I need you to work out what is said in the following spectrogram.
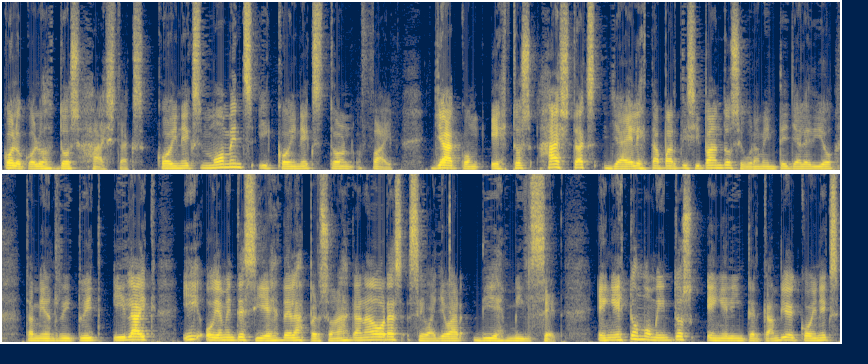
colocó los dos hashtags, Coinex Moments y Coinex Turn 5. Ya con estos hashtags ya él está participando, seguramente ya le dio también retweet y like y obviamente si es de las personas ganadoras se va a llevar 10.000 set. En estos momentos en el intercambio de Coinex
